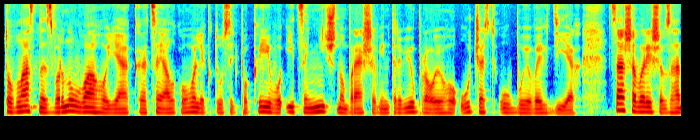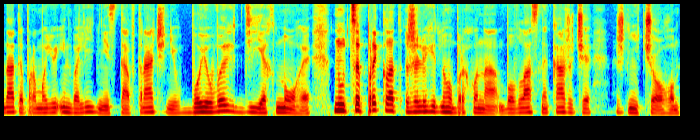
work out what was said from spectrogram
то власне звернув увагу, як цей алкоголік тусить по Києву і цинічно бреше в інтерв'ю про його участь у бойових діях. Саша вирішив згадати про мою інвалідність та втрачені в бойових діях ноги. Ну, це приклад жалюгідного брехуна, бо, власне кажучи, ж нічого.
